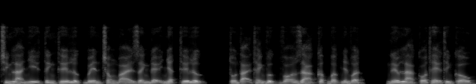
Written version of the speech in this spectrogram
chính là nhị tinh thế lực bên trong bài danh đệ nhất thế lực, tồn tại thánh vực võ giả cấp bậc nhân vật, nếu là có thể thỉnh cầu,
